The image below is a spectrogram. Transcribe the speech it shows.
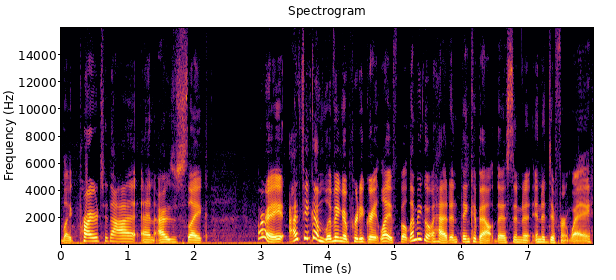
like prior to that, and I was just like, all right, I think I'm living a pretty great life, but let me go ahead and think about this in a, in a different way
